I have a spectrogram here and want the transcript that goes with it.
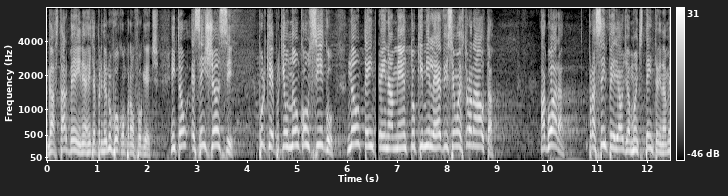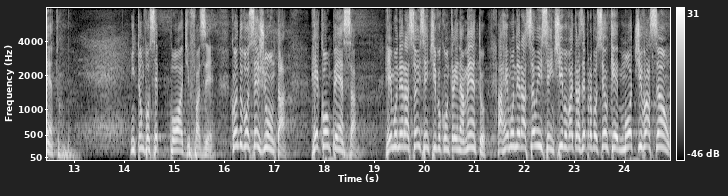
Gastar bem, né? A gente aprendeu, não vou comprar um foguete. Então, é sem chance. Por quê? Porque eu não consigo. Não tem treinamento que me leve a ser um astronauta. Agora, para ser Imperial Diamante, tem treinamento? Então você pode fazer. Quando você junta recompensa, Remuneração e incentivo com treinamento, a remuneração e incentivo vai trazer para você o que? Motivação.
